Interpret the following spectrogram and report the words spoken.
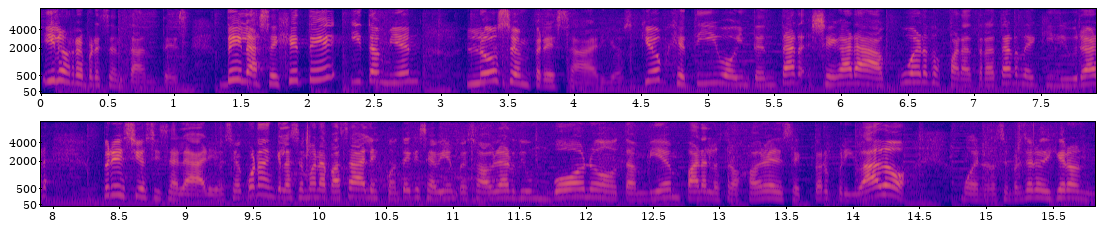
y los representantes de la CGT y también los empresarios. ¿Qué objetivo? Intentar llegar a acuerdos para tratar de equilibrar precios y salarios. ¿Se acuerdan que la semana pasada les conté que se había empezado a hablar de un bono también para los trabajadores del sector privado? Bueno, los empresarios dijeron,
